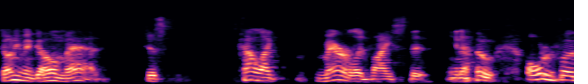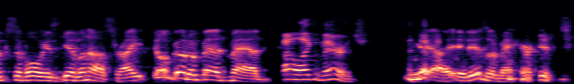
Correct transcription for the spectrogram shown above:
don't even go home mad. Just it's kind of like marital advice that you know older folks have always given us, right? Don't go to bed mad. Kind of like a marriage. yeah, it is a marriage.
